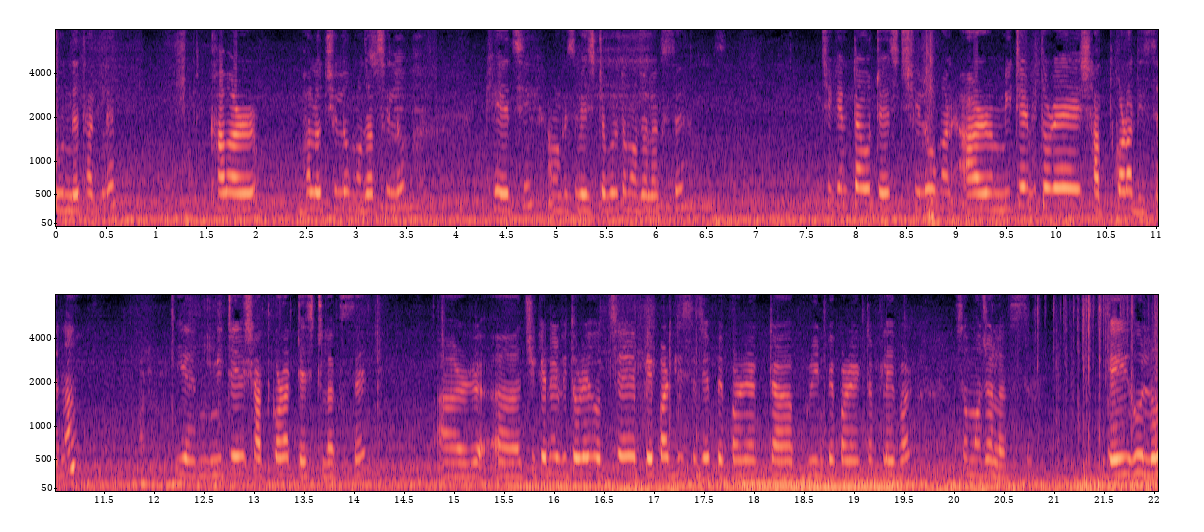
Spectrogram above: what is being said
ধুন্দে থাকলে খাবার ভালো ছিল মজা ছিল খেয়েছি। আমার কাছে ভেজিটেবলটা মজা লাগছে। চিকেনটাও টেস্ট ছিল মানে আর মিটের ভিতরে স্বাদ করা দিছে না। ইয়ে মিটের স্বাদ করা টেস্ট লাগছে। আর চিকেনের ভিতরে হচ্ছে পেপার দিছে যে পেপারের একটা গ্রিন পেপারের একটা ফ্লেভার সো মজা লাগছে। এই হলো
